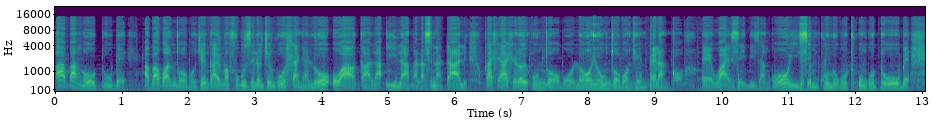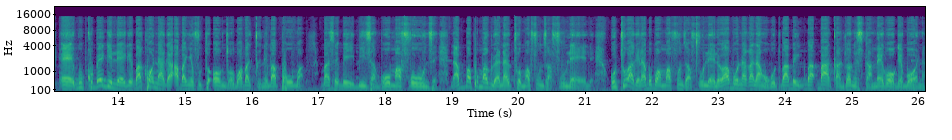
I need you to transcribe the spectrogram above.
abangodube abakwangcobo njengayo mafukuzelo njengohlanya lo owaqala ilanga laseNatali. Kahle kahle loyo ungcobo loyo ungcobo nje impela ngqo. Eh wayeseyibiza ngoyise emkhulu ukuthi ungudube. Eh kuqhubekile ke bakhona ke abanye futhi ongcobo abagcine baphuma base beyibiza ngomafunze. Labo baphuma kulwana kuthiwa mafunza fulele kuthiwa ke labo bamafunza fulele wabonakala ngokuthi babe baqanjwa ngesigameko ke bona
